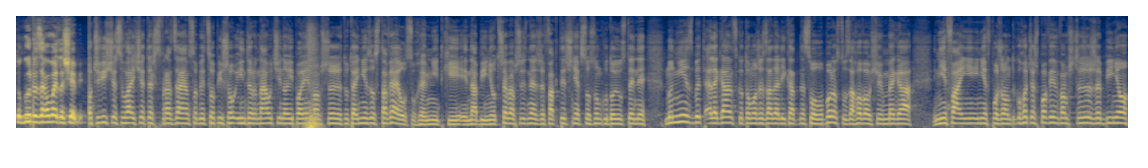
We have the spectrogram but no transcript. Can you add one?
to kurde zachowaj dla siebie. Oczywiście, słuchajcie, też sprawdzałem sobie, co piszą internauci, no i powiem wam szczerze, tutaj nie zostawiają suche nitki na biniu. Trzeba przyznać, że faktycznie w stosunku do Justyny, no niezbyt elegancko, to może za delikatne słowo, po prostu zachował się mega niefajnie i nie w porządku, chociaż powiem wam szczerze, że Binio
